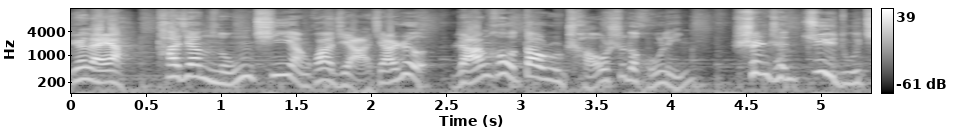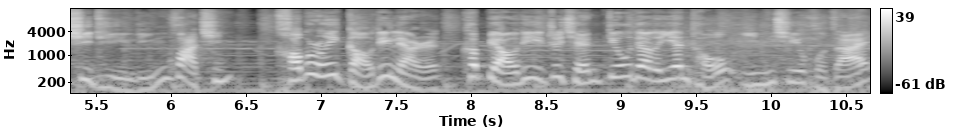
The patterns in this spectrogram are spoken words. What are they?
原来呀，他将浓氢氧化钾加热，然后倒入潮湿的红磷，生成剧毒气体磷化氢。好不容易搞定两人，可表弟之前丢掉的烟头引起火灾，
